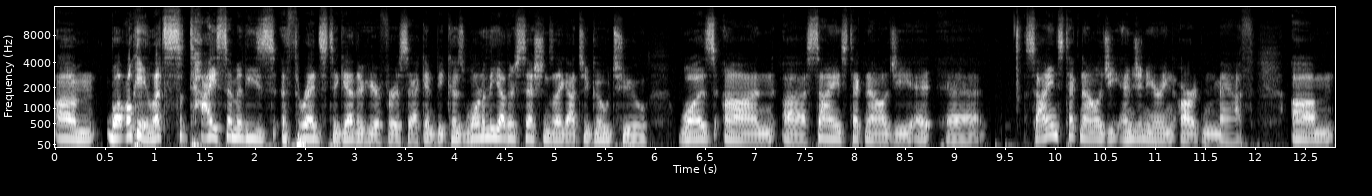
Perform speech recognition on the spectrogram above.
Um, well, okay, let's tie some of these threads together here for a second because one of the other sessions I got to go to was on uh, science, technology, uh, science, technology, engineering, art, and math, um,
